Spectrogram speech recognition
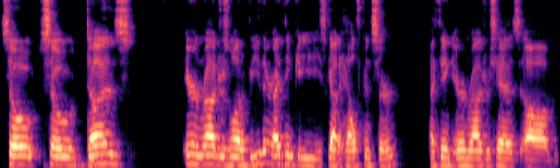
So so does Aaron Rodgers want to be there? I think he's got a health concern. I think Aaron Rodgers has um,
